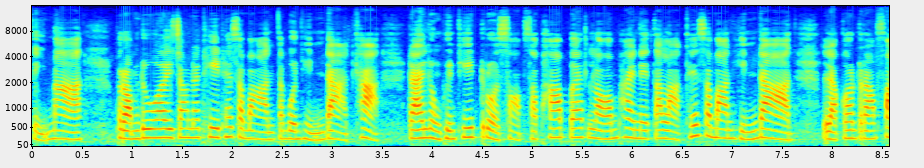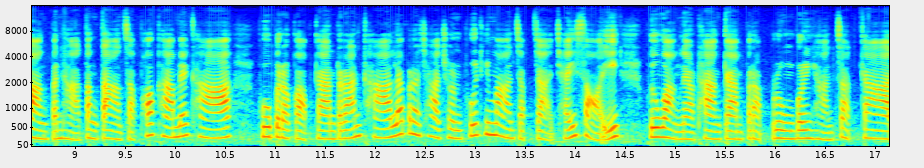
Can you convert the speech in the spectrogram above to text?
สีมา พร้อมด้วยเจ้าหน้าที่เทศบาลตำบลหินดาดค่ะ ได้ลงพื้นที่ตรวจสอบสภาพแวดล้อมภายในตลาดเทศบาลหินดาด แล้วก็รับฟังปัญหาต่างๆ จากพ่อค้าแม่ค้า ผู้ประกอบการร้านค้าและประชาชนผู้ที่มาจับจ่ายใช้สอย เพื่อวางแนวทางการปรับปรุงบริหารจัดการ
